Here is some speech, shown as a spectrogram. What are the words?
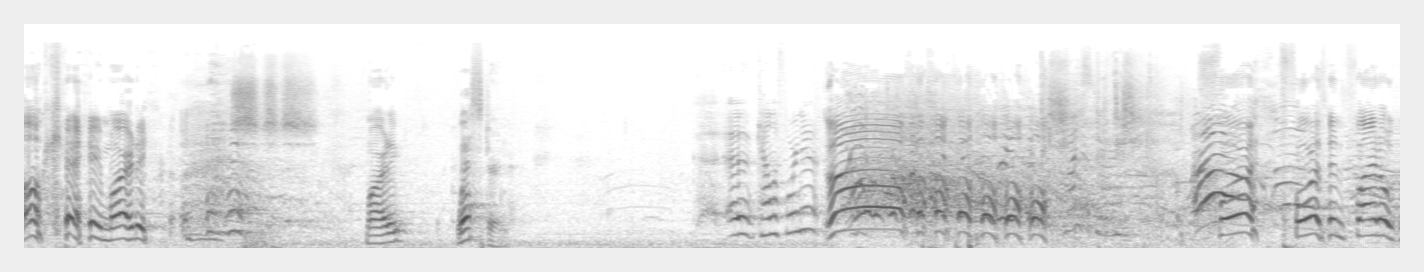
Okay, Marty. Marty. Western. Uh, California? Oh! Fourth, fourth and final.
